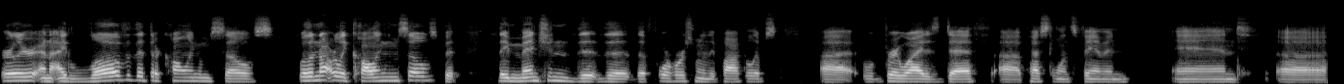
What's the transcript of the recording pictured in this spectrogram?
earlier, and I love that they're calling themselves. Well, they're not really calling themselves, but they mentioned the the the four horsemen of the apocalypse. Uh, Bray Wyatt is death, uh, pestilence, famine, and uh,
